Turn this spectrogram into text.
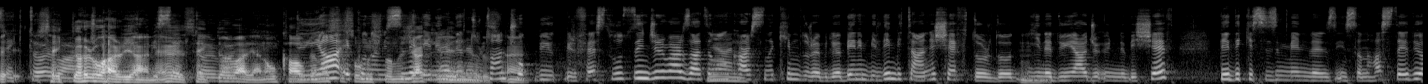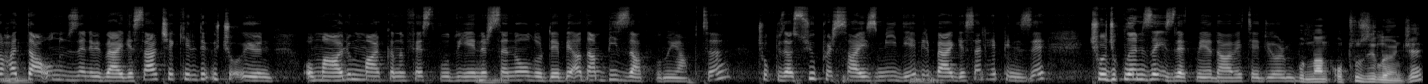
be- Sektör var, sektör çok var büyük yani. evet, sektör sektör var. var. yani. O kavga Dünya nasıl sonuçlanacak elinde bilemiyoruz. tutan Evet. çok büyük bir fast food zinciri var. Zaten onun Yani. karşısında kim durabiliyor? Benim bildiğim bir tane şef durdu. Yine dünyaca ünlü bir şef. Dedi ki sizin menüleriniz insanı hasta ediyor. Hatta onun üzerine bir belgesel çekildi. Üç öğün o malum markanın fast food'u yenirse ne olur diye bir adam bizzat bunu yaptı. Çok güzel Super Size Me diye bir belgesel hepinize çocuklarınıza izletmeye davet ediyorum. Bundan 30 yıl önce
